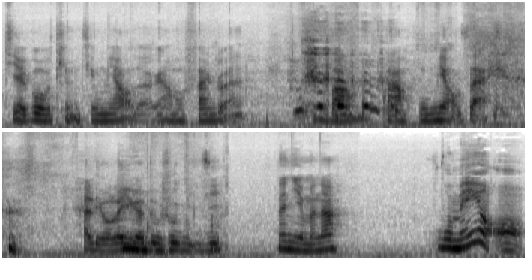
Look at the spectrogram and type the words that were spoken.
结构挺精妙的，然后反转 挺棒，大呼妙哉，还留了一个读书笔记。那你们呢？我没有，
